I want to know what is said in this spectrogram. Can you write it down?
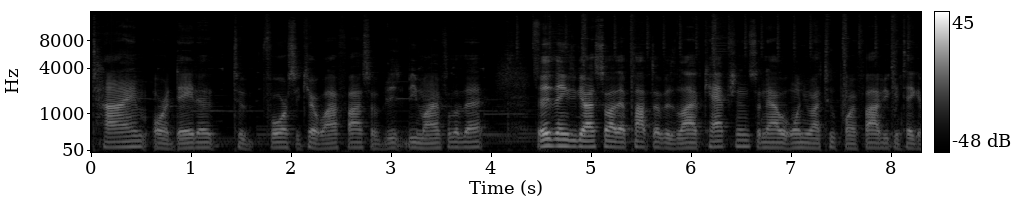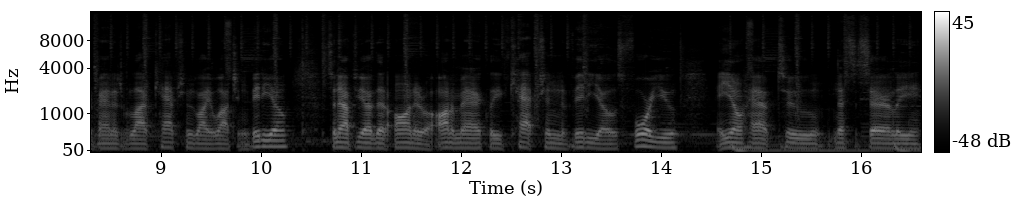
time or data to for secure Wi-Fi. So be, be mindful of that. The other things you guys saw that popped up is live captions. So now with One UI 2.5, you can take advantage of live captions while you're watching video. So now if you have that on, it'll automatically caption the videos for you, and you don't have to necessarily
